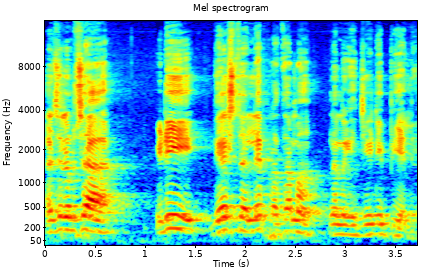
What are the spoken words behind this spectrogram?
ಹೆಚ್ಚು ನಿಮಿಷ. ಇಡೀ ದೇಶದಲ್ಲೇ ಪ್ರಥಮ ನಮಗೆ ಜಿ ಡಿ ಪಿಯಲ್ಲಿ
